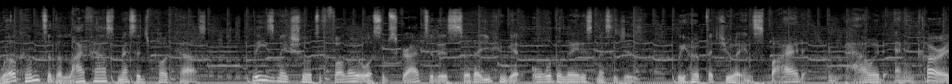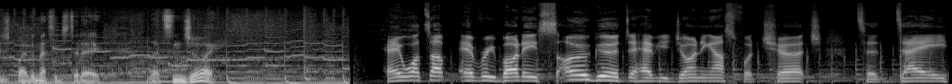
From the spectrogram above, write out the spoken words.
Welcome to the Lifehouse Message Podcast. Please make sure to follow or subscribe to this so that you can get all the latest messages. We hope that you are inspired, empowered, and encouraged by the message today. Let's enjoy. Hey, what's up, everybody? So good to have you joining us for church today.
